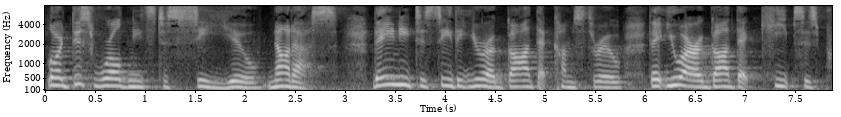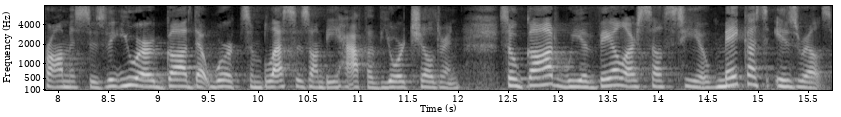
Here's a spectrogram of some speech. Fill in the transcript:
Lord, this world needs to see you, not us. They need to see that you're a God that comes through, that you are a God that keeps his promises, that you are a God that works and blesses on behalf of your children. So, God, we avail ourselves to you. Make us Israels,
